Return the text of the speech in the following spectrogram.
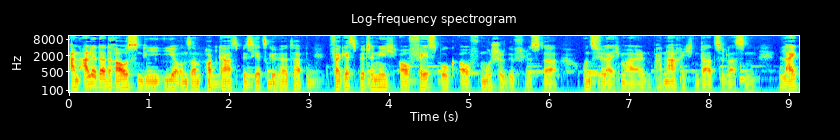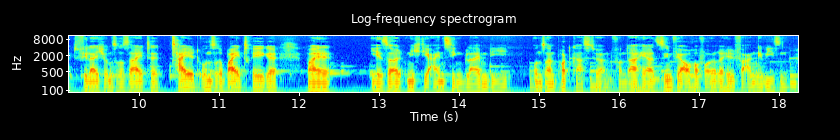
an alle da draußen, die ihr unseren Podcast bis jetzt gehört habt, vergesst bitte nicht, auf Facebook, auf Muschelgeflüster uns vielleicht mal ein paar Nachrichten dazulassen. Liked vielleicht unsere Seite, teilt unsere Beiträge, weil ihr sollt nicht die einzigen bleiben, die unseren Podcast hören. Von daher sind wir auch auf eure Hilfe angewiesen.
